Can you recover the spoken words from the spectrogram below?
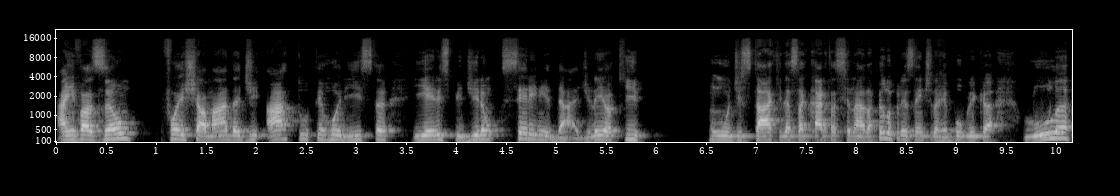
a invasão foi chamada de ato terrorista e eles pediram serenidade. Leio aqui um destaque dessa carta assinada pelo presidente da República Lula,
